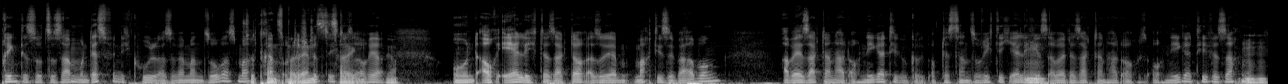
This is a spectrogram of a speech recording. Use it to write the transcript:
bringt es so zusammen und das finde ich cool. Also wenn man sowas macht, so dann unterstütze ich zeigen. das auch, ja. Und auch ehrlich, der sagt auch, also er macht diese Werbung, aber er sagt dann halt auch negative, ob das dann so richtig ehrlich Mhm. ist, aber der sagt dann halt auch, auch negative Sachen. Mhm.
